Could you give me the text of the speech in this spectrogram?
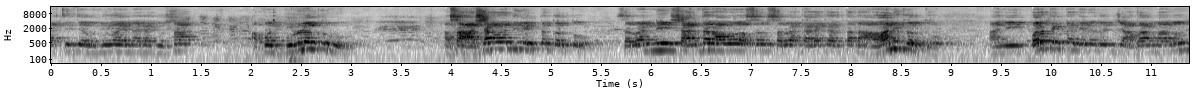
असतील त्या उनिवा येणाऱ्या दिवसात आपण पूर्ण करू. असा आशावादी व्यक्त करतो. सर्वांनी शांत राहावं असं सर्व कार्यकर्त्यांना आवाहन करतो. आणि परत एकदा देवेंद्रजींचे आभार मानून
